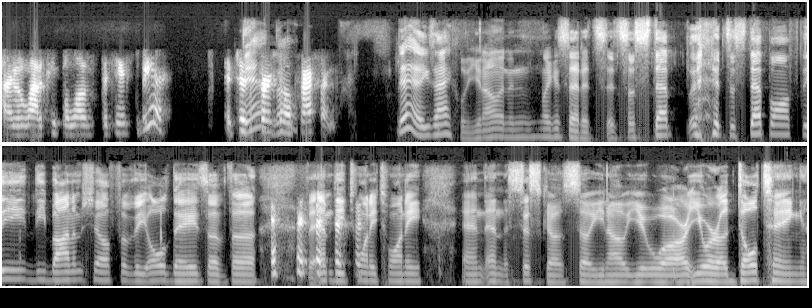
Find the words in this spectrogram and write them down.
I and a lot of people love the taste of beer. It's just Yeah, personal no. preference. Yeah, exactly. You know, and, then like I said, it's it's a step it's a step off the the bottom shelf of the old days of the the MD 2020 and and the Cisco. So you know, you are you are adulting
